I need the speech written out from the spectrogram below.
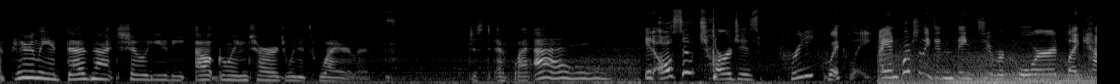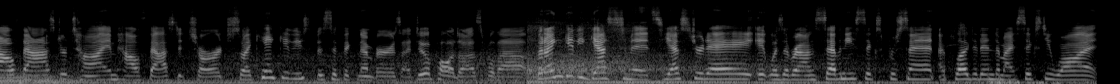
Apparently it does not show you the outgoing charge when it's wireless. Just FYI. It also charges pretty quickly. I unfortunately didn't think to record like how fast or time how fast it charged, so I can't give you specific numbers. I do apologize for that. But I can give you guesstimates. Yesterday it was around 76%. I plugged it into my 60 watt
